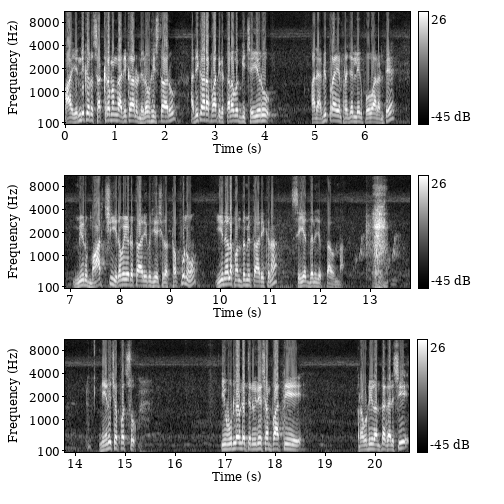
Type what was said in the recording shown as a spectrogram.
ఆ ఎన్నికను సక్రమంగా అధికారులు నిర్వహిస్తారు. అధికార పార్టీకి తలవగ్గి చెయ్యరు అనే అభిప్రాయం ప్రజల్లోకి పోవాలంటే మీరు మార్చి ఇరవై ఏడో తారీఖు చేసిన తప్పును ఈ నెల పంతొమ్మిది తారీఖున చేయొద్దని చెప్తా ఉన్నా. నేను చెప్పచ్చు. ఈ ఊర్లో ఉండే తెలుగుదేశం పార్టీ రౌడీలంతా కలిసి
